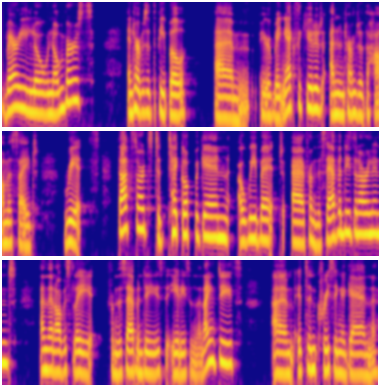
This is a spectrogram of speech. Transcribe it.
very low numbers in terms of the people um, who are being executed and in terms of the homicide rates. That starts to tick up again a wee bit uh, from the 70s in Ireland. And then obviously from the 70s, the 80s, and the 90s. Um, it's increasing again.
